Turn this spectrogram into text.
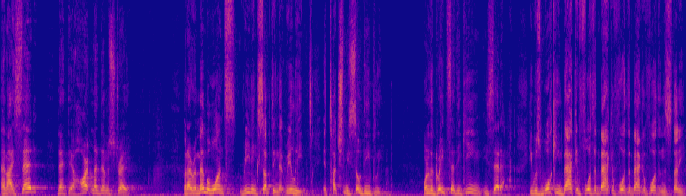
And I said that their heart led them astray. But I remember once reading something that really, it touched me so deeply. One of the great tzaddikim, he said he was walking back and forth and back and forth and back and forth in the study.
